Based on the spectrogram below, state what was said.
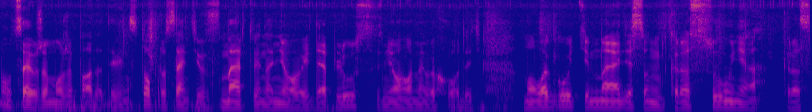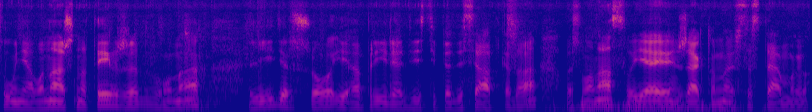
ну, це вже може падати, він 100% мертвий, на нього йде плюс, з нього не виходить. Малагуті Медісон, красуня, красуня, вона ж на тих же двигунах. Лідер, що і Апрілія 250 да? Ось вона своєю інжекторною системою.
